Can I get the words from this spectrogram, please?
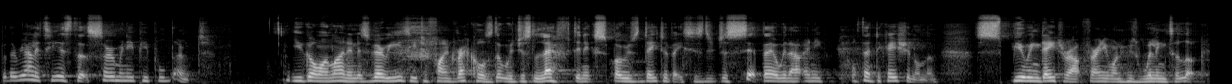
But the reality is that so many people don't. You go online and it's very easy to find records that were just left in exposed databases that just sit there without any authentication on them, spewing data out for anyone who's willing to look.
